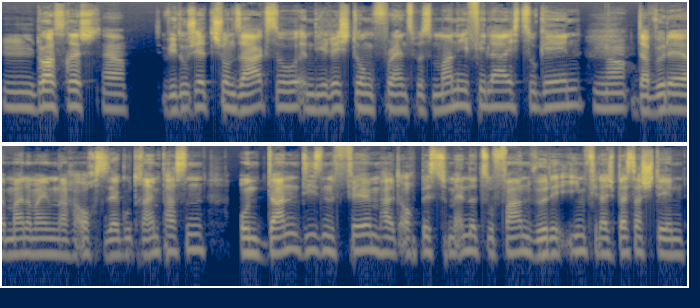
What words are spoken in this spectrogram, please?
Hm, du hast recht, ja. Wie du jetzt schon sagst, so in die Richtung Friends with Money vielleicht zu gehen. ja. Da würde er meiner Meinung nach auch sehr gut reinpassen. Und dann diesen Film halt auch bis zum Ende zu fahren, würde ihm vielleicht besser stehen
